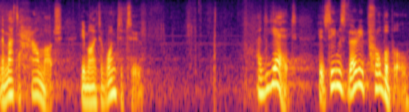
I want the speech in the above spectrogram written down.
no matter how much he might have wanted to. And yet, it seems very probable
